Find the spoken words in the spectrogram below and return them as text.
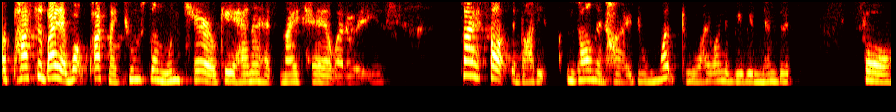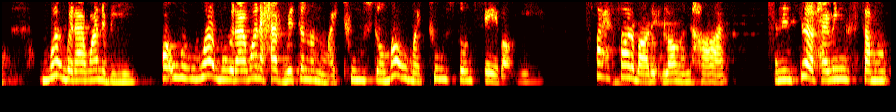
A, passerby that walk past my tombstone won't care okay hannah has nice hair whatever it is. So i thought about it long and hard. What do i want to be remembered for? What would i want to be what what would i want to have written on my tombstone? What would my tombstone say about me? So i thought about it long and hard and instead of having some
